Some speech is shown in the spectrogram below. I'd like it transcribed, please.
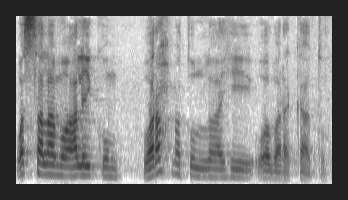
ওয়াসসালামু আলাইকুম ওয়া রাহমাতুল্লাহি ওয়া বারাকাতুহু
